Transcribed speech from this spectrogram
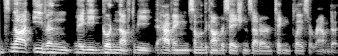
it's not even maybe good enough to be having some of the conversations that are taking place around it.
